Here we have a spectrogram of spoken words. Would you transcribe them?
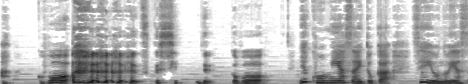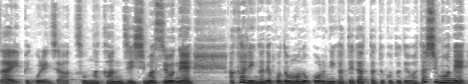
あ、ごぼう。美しい。ごぼう。ね、香味野菜とか西洋の野菜、ペコリンちゃん、そんな感じしますよね。あかりんがね、子供の頃苦手だったということで、私もね、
